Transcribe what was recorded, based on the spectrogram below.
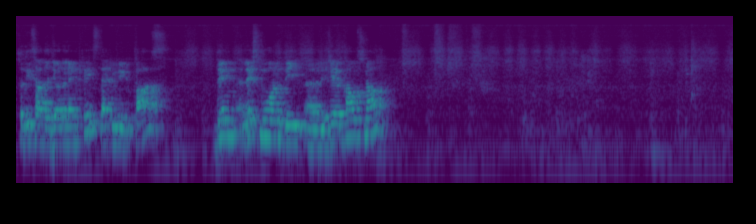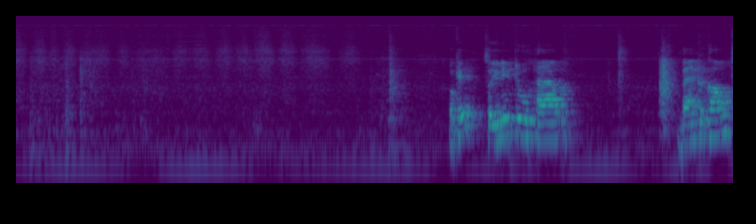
So these are the journal entries that you need to pass. then let's move on to the uh, ledger accounts now. Okay, so you need to have bank account.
